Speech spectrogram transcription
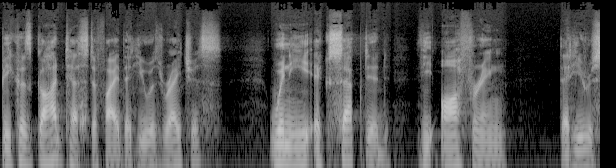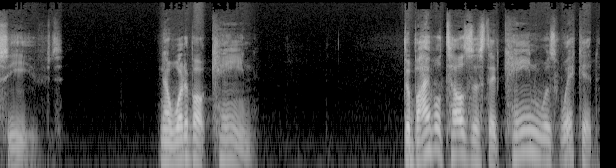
Because God testified that he was righteous when he accepted the offering that he received. Now, what about Cain? The Bible tells us that Cain was wicked.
